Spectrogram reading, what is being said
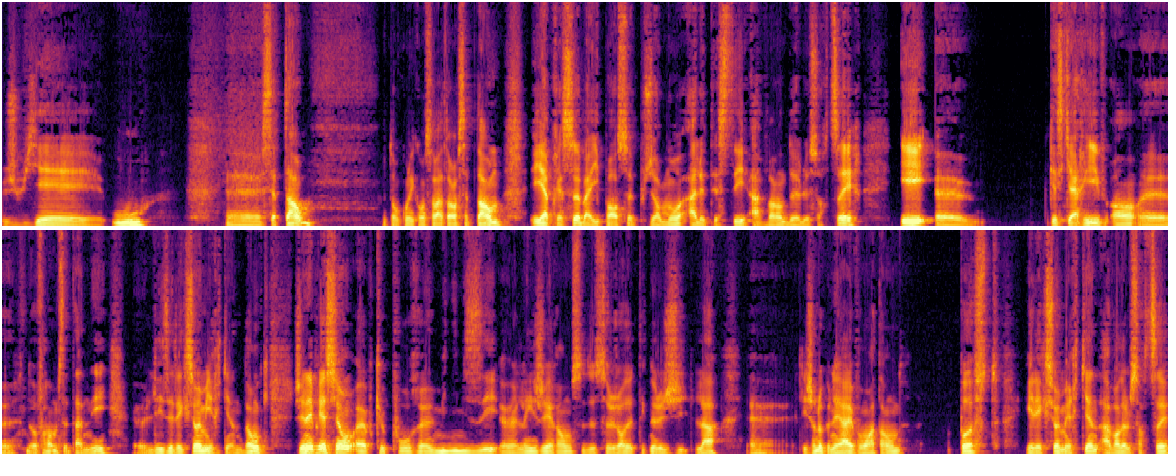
Juillet, août, septembre donc on est conservateur septembre, et après ça, ben, il passe plusieurs mois à le tester avant de le sortir. Et euh, qu'est-ce qui arrive en euh, novembre cette année? Euh, les élections américaines. Donc, j'ai l'impression que pour minimiser l'ingérence de ce genre de technologie-là, les gens d'OpenAI vont attendre post élection américaine avant de le sortir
